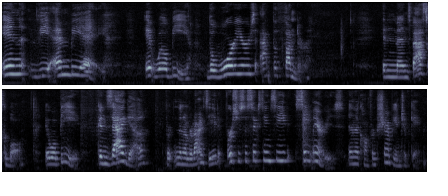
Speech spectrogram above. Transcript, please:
In the NBA, it will be the Warriors at the Thunder. In men's basketball, it will be Gonzaga, the number 9 seed, versus the 16 seed St. Mary's in the conference championship game.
